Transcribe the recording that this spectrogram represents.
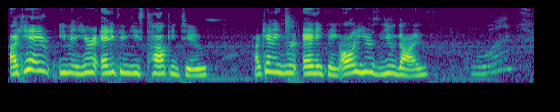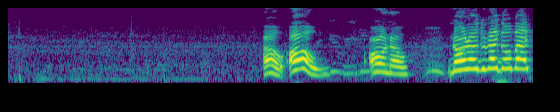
I can't even hear anything he's talking to. I can't even hear anything. All I hear is you guys. What? Oh, oh! Are you reading? Oh no. No, no, do not go back.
